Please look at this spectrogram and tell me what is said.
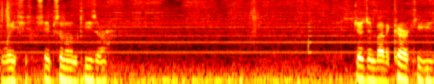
The way sh shape some of them keys are. Judging by the car keys.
